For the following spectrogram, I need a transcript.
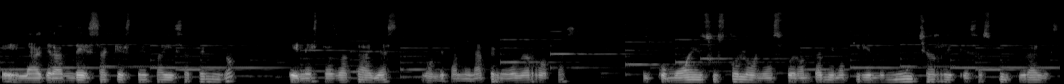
eh, la grandeza que este país ha tenido en estas batallas, donde también ha tenido derrotas, y cómo en sus colonias fueron también adquiriendo muchas riquezas culturales.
